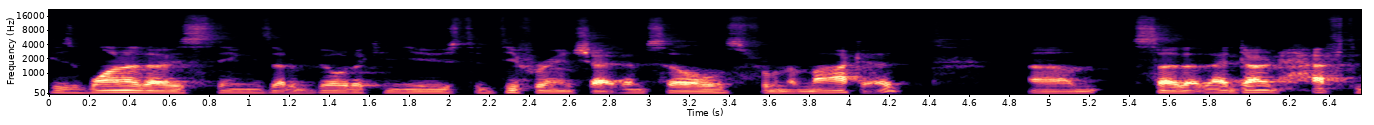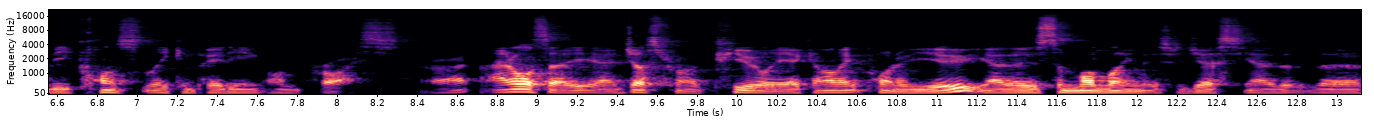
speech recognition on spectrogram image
is one of those things that a builder can use to differentiate themselves from the market. Um, so that they don't have to be constantly competing on price. Right. And also, you know, just from a purely economic point of view, you know, there's some modeling that suggests, you know, that the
